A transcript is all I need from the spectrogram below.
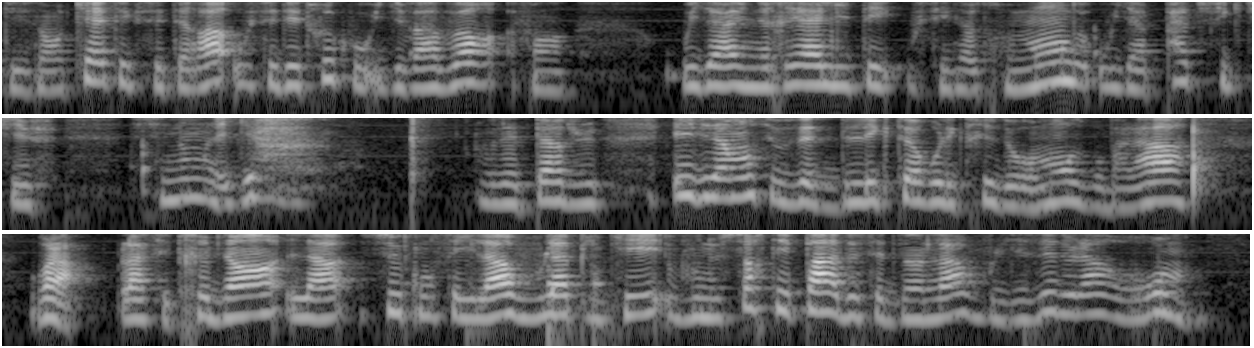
des enquêtes, etc., où c'est des trucs où il va avoir, enfin, où il y a une réalité, où c'est notre monde, où il n'y a pas de fictif. Sinon, les gars, vous êtes perdus. Évidemment, si vous êtes lecteur ou lectrice de romance, bon bah là, voilà, là c'est très bien. Là, ce conseil-là, vous l'appliquez, vous ne sortez pas de cette zone-là, vous lisez de la romance.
